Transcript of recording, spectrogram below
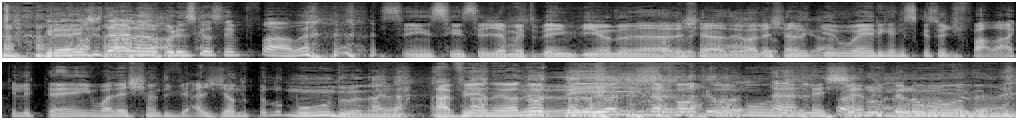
Grande Darlan, por isso que eu sempre falo. Sim, sim, seja muito bem-vindo, né, Alexandre? O Alexandre obrigado. que o Henrique esqueceu de falar que ele tem o Alexandre viajando pelo mundo, né? Tá vendo? Eu anotei e ainda faltou. Pelo mundo, Alexandre pelo, pelo mundo. mundo. Né?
